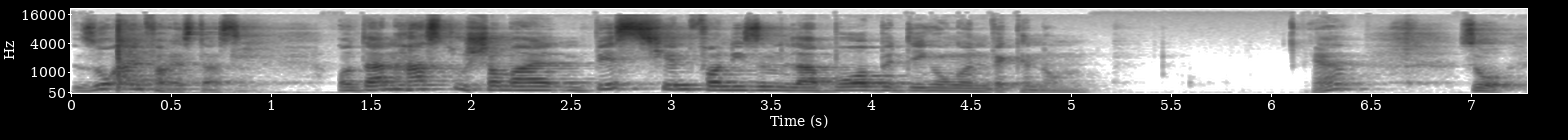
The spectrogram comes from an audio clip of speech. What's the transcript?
So einfach ist das. Und dann hast du schon mal ein bisschen von diesen Laborbedingungen weggenommen. Ja? So.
